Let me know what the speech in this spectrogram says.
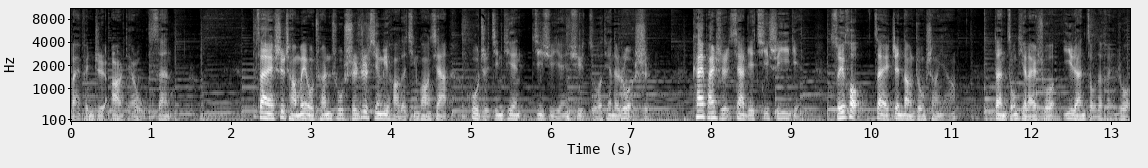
百分之二点五三。在市场没有传出实质性利好的情况下，沪指今天继续延续昨天的弱势，开盘时下跌七十一点，随后在震荡中上扬，但总体来说依然走得很弱。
